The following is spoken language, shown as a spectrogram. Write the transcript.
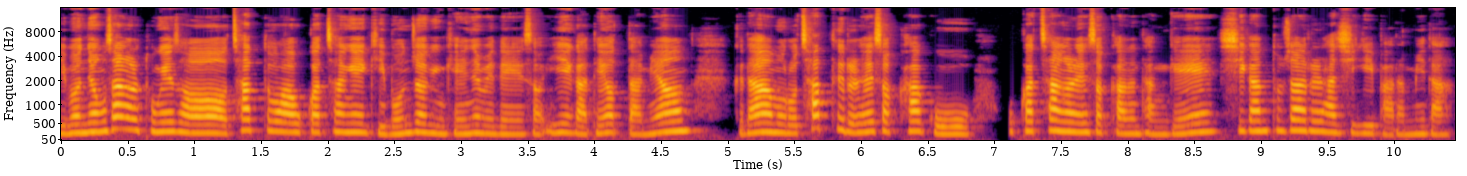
이번 영상을 통해서 차트와 호가창의 기본적인 개념에 대해서 이해가 되었다면 그 다음으로 차트를 해석하고 호가창을 해석하는 단계에 시간 투자를 하시기 바랍니다.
